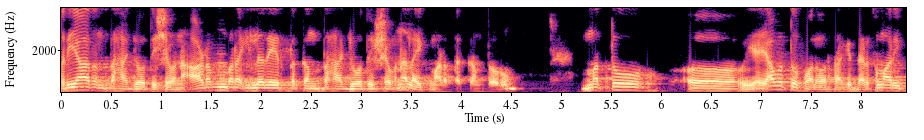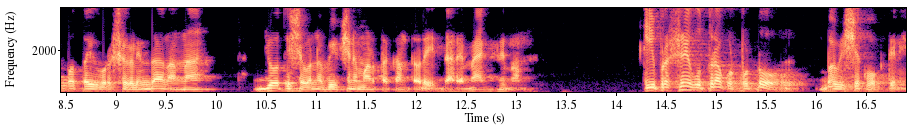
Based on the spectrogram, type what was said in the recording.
ಸರಿಯಾದಂತಹ ಜ್ಯೋತಿಷ್ಯವನ್ನು, ಆಡಂಬರ ಇಲ್ಲದೆ ಇರತಕ್ಕಂತಹ ಜ್ಯೋತಿಷ್ಯವನ್ನು ಲೈಕ್ ಮಾಡತಕ್ಕಂಥವ್ರು. ಮತ್ತು ಯಾವತ್ತು ಫಾಲೋವರ್ಸ್ ಆಗಿದ್ದಾರೆ. ಸುಮಾರು ಇಪ್ಪತ್ತೈದು ವರ್ಷಗಳಿಂದ ನನ್ನ ಜ್ಯೋತಿಷ್ಯವನ್ನು ವೀಕ್ಷಣೆ ಮಾಡ್ತಕ್ಕಂಥವ್ರೆ ಇದ್ದಾರೆ ಮ್ಯಾಕ್ಸಿಮಮ್ ಈ ಪ್ರಶ್ನೆಗೆ ಉತ್ತರ ಕೊಟ್ಬಿಟ್ಟು ಭವಿಷ್ಯಕ್ಕೆ ಹೋಗ್ತೀನಿ.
